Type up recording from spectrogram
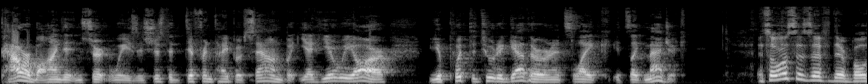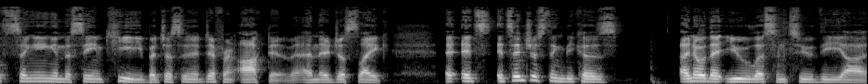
power behind it in certain ways. It's just a different type of sound. But yet here we are. You put the two together, and it's like it's like magic. It's almost as if they're both singing in the same key, but just in a different octave, and they're just like it's it's interesting because I know that you listen to the uh,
